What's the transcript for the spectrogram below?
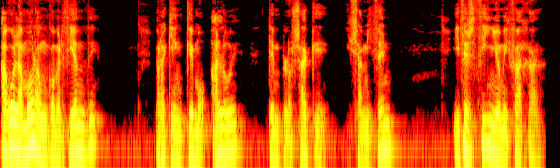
Hago el amor a un comerciante para quien quemo aloe, templo saque y samicén y cesciño mi faja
